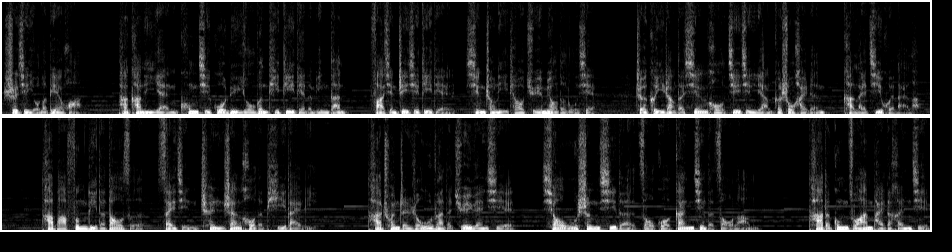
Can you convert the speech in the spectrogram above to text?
事情有了变化。他看了一眼空气过滤有问题地点的名单，发现这些地点形成了一条绝妙的路线。这可以让他先后接近两个受害人，看来机会来了。他把锋利的刀子塞进衬衫后的皮带里。他穿着柔软的绝缘鞋，悄无声息地走过干净的走廊。他的工作安排得很紧，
